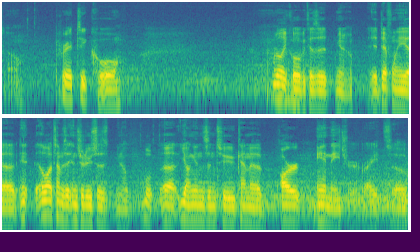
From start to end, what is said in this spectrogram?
So, pretty cool. Really cool because it you know it definitely uh, it, a lot of times it introduces you know uh, youngins into kind of art and nature, right? So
